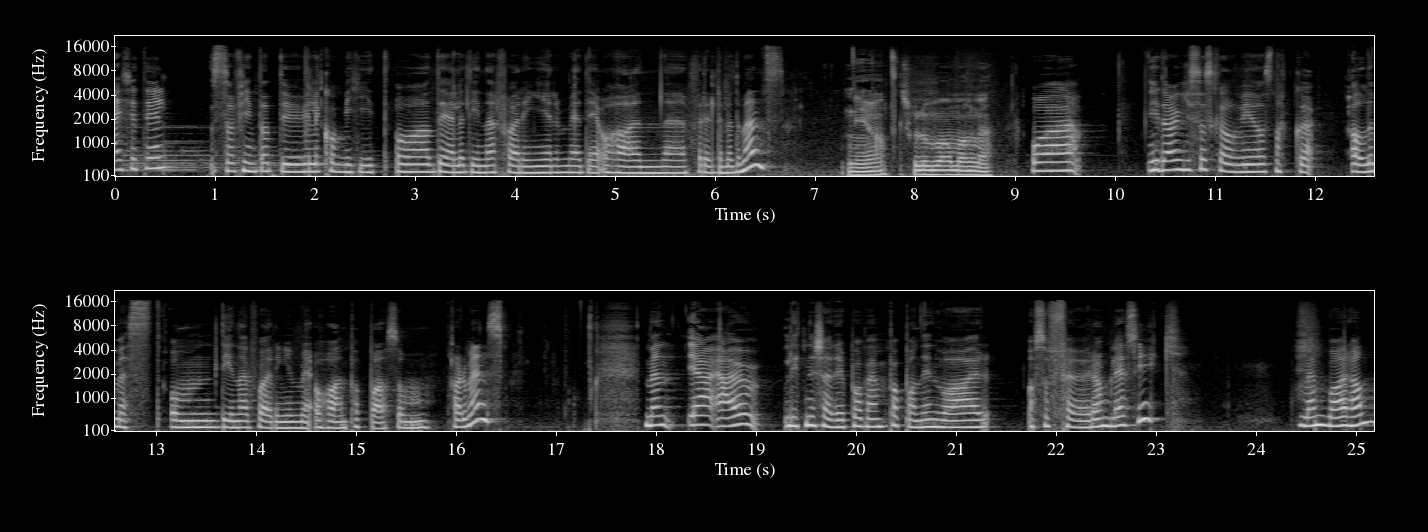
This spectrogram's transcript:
Hei, Kjetil. Så fint at du ville komme hit og dele dine erfaringer med det å ha en eh, forelder med demens. Ja, det skulle bare mangle. Og i dag så skal vi jo snakke aller mest om dine erfaringer med å ha en pappa som har demens. Men jeg er jo litt nysgjerrig på hvem pappaen din var også før han ble syk. Hvem var han?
